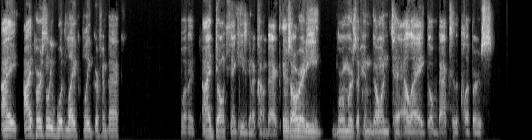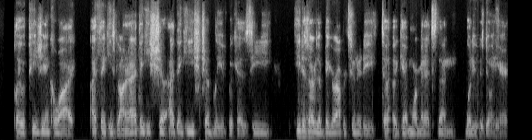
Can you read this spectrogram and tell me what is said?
I I personally would like Blake Griffin back, but I don't think he's gonna come back. There's already rumors of him going to LA, go back to the Clippers, play with PG and Kawhi. I think he's gone, and I think he should. I think he should leave because he he deserves a bigger opportunity to get more minutes than what he was doing here.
